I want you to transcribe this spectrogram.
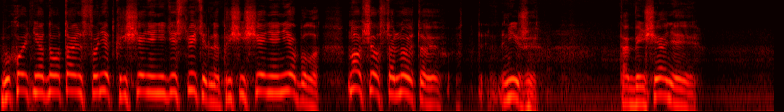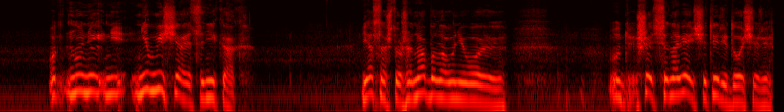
Выходит, ни одного таинства нет, крещение недействительно, причащения не было. Но все остальное это ниже. Там венчание. Вот, ну, не, не, не вмещается никак. Ясно, что жена была у него, ну, шесть сыновей, четыре дочери.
